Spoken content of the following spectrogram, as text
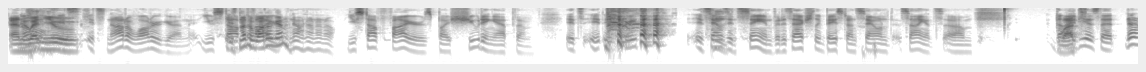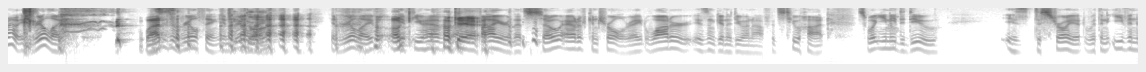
and when you it's, it's not a water gun. You stop. It's not a water gun? No, no, no, no. You stop fires by shooting at them. It's it, it creates. it sounds insane, but it's actually based on sound science. Um, the What? idea is that no, no. In real life, what? this is a real thing. In real life, in real life, Okay, if you have okay. a fire that's so out of control, right? Water isn't going to do enough. It's too hot. So what you need to do is destroy it with an even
